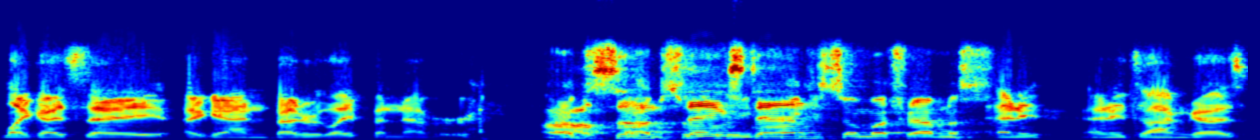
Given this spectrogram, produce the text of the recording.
like I say again, better late than never. Awesome. Absolutely. Thanks, Dan. Thank you so much for having us. Any anytime, guys.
